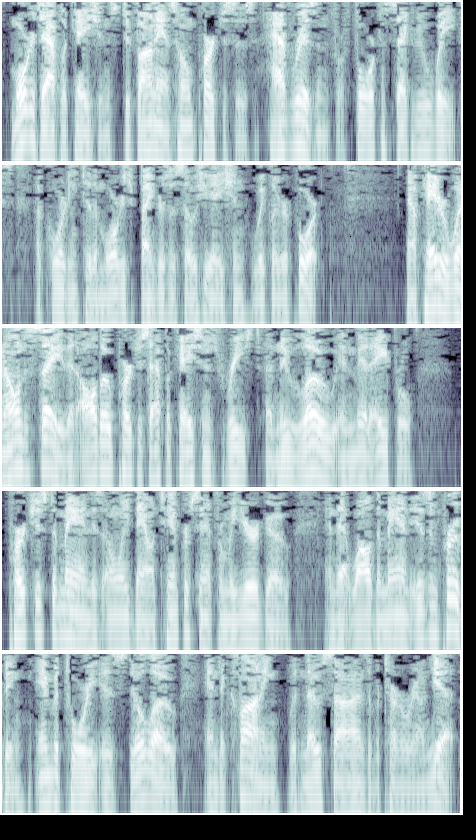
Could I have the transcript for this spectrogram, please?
Mortgage applications to finance home purchases have risen for four consecutive weeks, according to the Mortgage Bankers Association weekly report. Now, Khater went on to say that although purchase applications reached a new low in mid-April, purchase demand is only down 10% from a year ago, and that while demand is improving, inventory is still low and declining with no signs of a turnaround yet.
